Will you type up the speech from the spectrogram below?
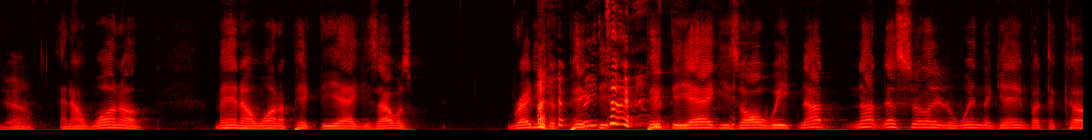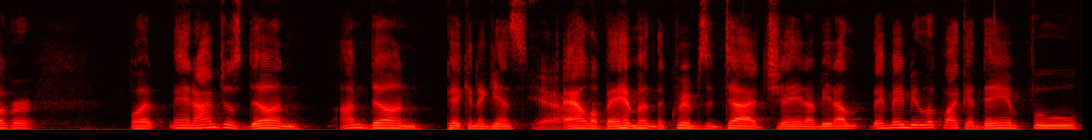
Yeah. And I want to, man, I want to pick the Aggies. I was ready to pick the pick the Aggies all week. Not not necessarily to win the game, but to cover. But man, I'm just done. I'm done picking against Yeah. Alabama and the Crimson Tide, Shane. I mean, I, they made me look like a damn fool.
